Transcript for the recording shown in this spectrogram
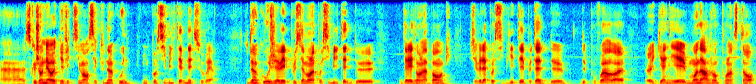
Ce que j'en ai retenu effectivement, c'est que tout d'un coup une, une possibilité venait de s'ouvrir. Tout d'un coup, j'avais plus seulement la possibilité d'aller dans la banque, j'avais la possibilité peut-être de, de pouvoir gagner moins d'argent pour l'instant,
